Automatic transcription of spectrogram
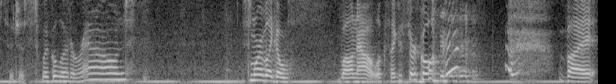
So just swiggle it around. It's more of like a, well now it looks like a circle. but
